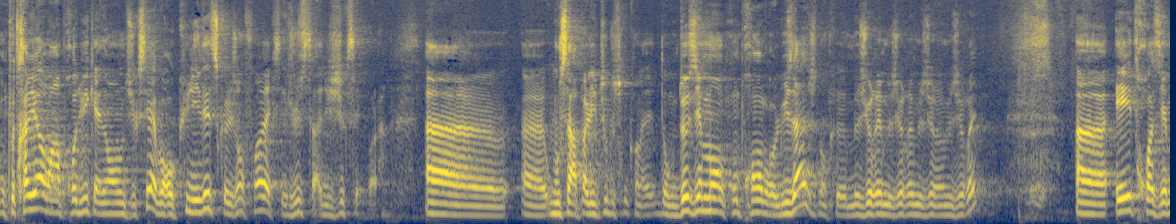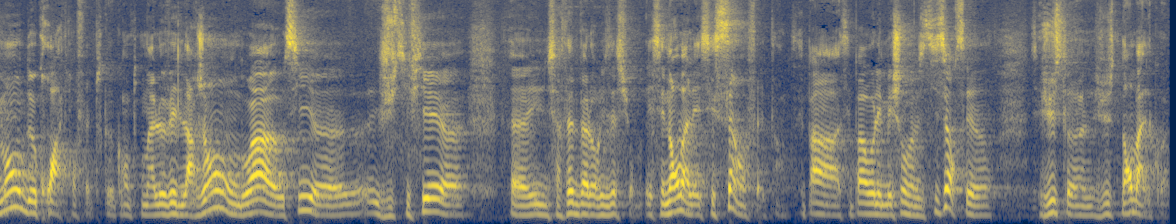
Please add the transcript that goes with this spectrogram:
on peut très bien avoir un produit qui a énormément de succès, avoir aucune idée de ce que les gens font avec, c'est juste ça du succès. Voilà. ou ça n'a pas du tout le truc qu'on a. Donc deuxièmement, comprendre l'usage, donc mesurer, mesurer, mesurer, mesurer. Euh, et troisièmement, de croître, en fait, parce que quand on a levé de l'argent, on doit aussi euh, justifier euh, une certaine valorisation. Et c'est normal, et c'est sain, en fait. Hein. C'est pas, pas oh, les méchants investisseurs, c'est, c'est juste, juste normal, quoi.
